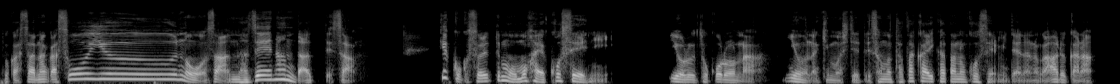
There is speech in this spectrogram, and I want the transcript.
とかさ、なんかそういうのをさ、なぜ選んだってさ、結構それってもうもはや個性によるところな、ような気もしてて、その戦い方の個性みたいなのがあるから、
